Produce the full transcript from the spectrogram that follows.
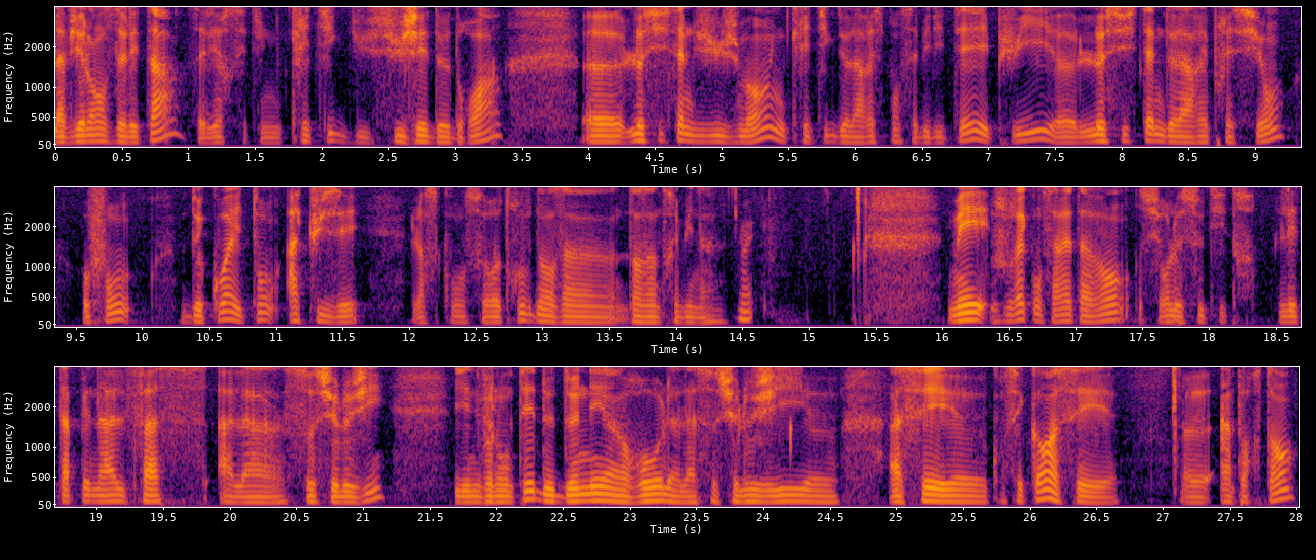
La violence de l'État, c'est-à-dire c'est une critique du sujet de droit. le système du jugement, une critique de la responsabilité. Et puis le système de la répression. Au fond, de quoi est-on accusé? Lorsqu'on se retrouve dans un, dans un tribunal. Mais je voudrais qu'on s'arrête avant sur le sous-titre, l'état pénal face à la sociologie. Il y a une volonté de donner un rôle à la sociologie euh, assez euh, conséquent, assez euh, important.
